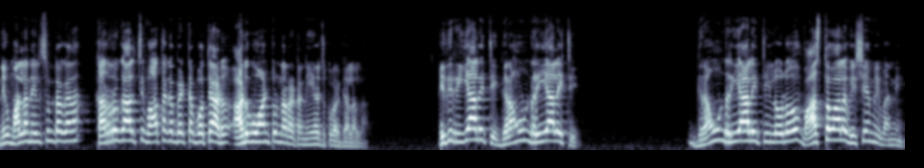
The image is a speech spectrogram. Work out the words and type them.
నువ్వు మళ్ళీ నిలుచుంటావు కదా? కర్రు కాల్చి వాతక పెట్టబోతే అడుగు అడుగు అంటున్నారట నియోజకవర్గాలలో. ఇది రియాలిటీ గ్రౌండ్ రియాలిటీ. గ్రౌండ్ రియాలిటీలలో వాస్తవాల విషయం ఇవన్నీ.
